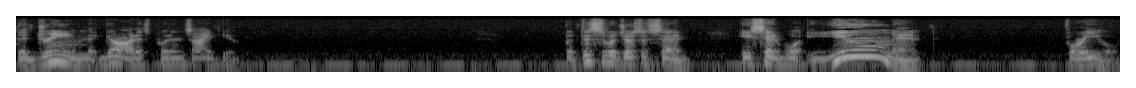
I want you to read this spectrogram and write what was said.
the dream that God has put inside you. But this is what Joseph said. He said, What you meant for evil,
